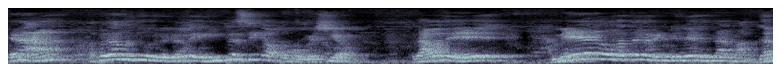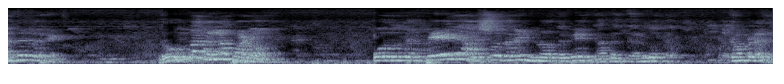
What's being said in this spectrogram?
ஏன்னா அப்பதான் வந்து ஒரு நல்ல இன்ட்ரெஸ்டிங்கா போகும் விஷயம். அதாவது மேலோகத்துல ரெண்டு பேர் இருந்தாங்க கந்தர்வர்கள். ரொம்ப நல்லா பாடுவாங்க ஒருத்தர் பேரு அஸ்வதரன் இன்னொருத்தர் பேர் கத கருவ கம்பளர்.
